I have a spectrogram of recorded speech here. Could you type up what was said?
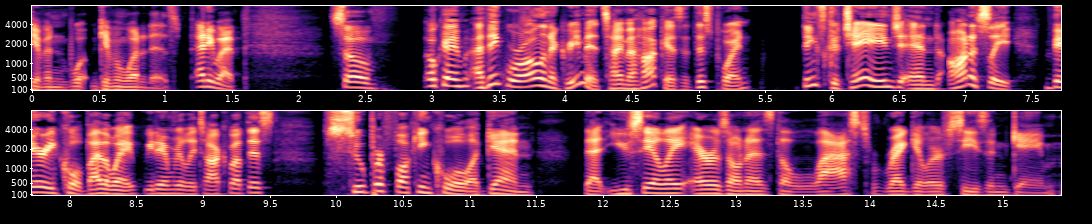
given what given what it is. Anyway, so okay, I think we're all in agreement. Jaime Jaquez at this point. Things could change, and honestly, very cool. By the way, we didn't really talk about this. Super fucking cool. Again, that UCLA Arizona is the last regular season game.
